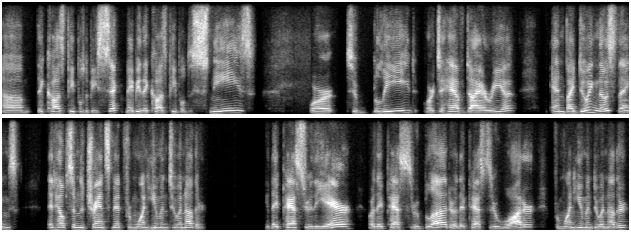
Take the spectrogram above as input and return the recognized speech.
Um, they cause people to be sick maybe they cause people to sneeze or to bleed or to have diarrhea and by doing those things it helps them to transmit from one human to another. They pass through the air, or they pass through blood, or they pass through water from one human to another.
